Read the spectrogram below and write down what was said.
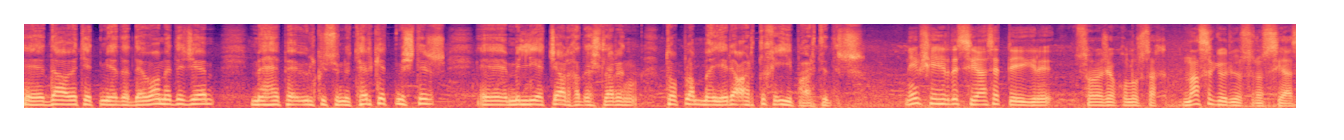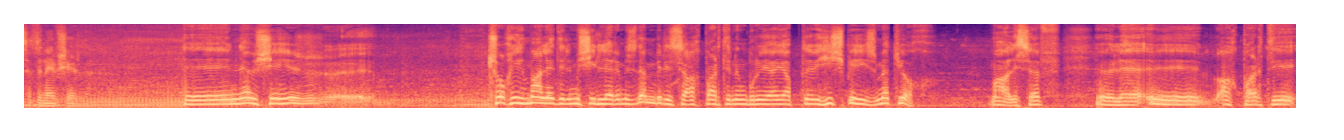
E, davet etmeye de devam edeceğim. MHP ülküsünü terk etmiştir. E, milliyetçi arkadaşların toplanma yeri artık İyi Parti'dir. Nevşehir'de siyasetle ilgili soracak olursak nasıl görüyorsunuz siyaseti Nevşehir'de? E, Nevşehir Çok ihmal edilmiş illerimizden birisi. AK Parti'nin buraya yaptığı hiçbir hizmet yok. Maalesef öyle e, AK Parti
